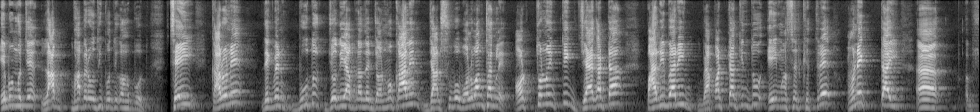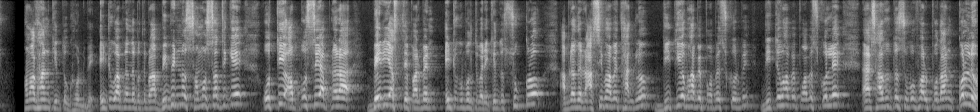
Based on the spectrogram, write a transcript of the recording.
এবং হচ্ছে লাভ ভাবের অধিপতি গ্রহ বুধ সেই কারণে দেখবেন বুধ যদি আপনাদের জন্মকালীন, যার শুভ বলবান থাকলে, অর্থনৈতিক জায়গাটা, পারিবারিক ব্যাপারটা কিন্তু এই মাসের ক্ষেত্রে অনেকটাই সমাধান কিন্তু ঘটবে। এইটুকু আপনাদের বলতে পারি বিভিন্ন সমস্যা থেকে অতি অবশ্যই আপনারা বেরিয়ে আসতে পারবেন, এইটুকু বলতে পারি। কিন্তু শুক্র আপনাদের রাশিভাবে থাকলেও দ্বিতীয়ভাবে প্রবেশ করবে। দ্বিতীয়ভাবে প্রবেশ করলে সাধারণত শুভফল প্রদান করলেও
